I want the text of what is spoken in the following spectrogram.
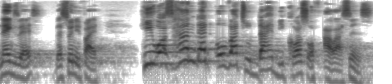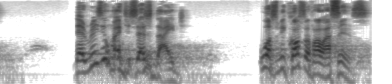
Next verse, verse 25. He was handed over to die because of our sins. The reason why Jesus died was because of our sins.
